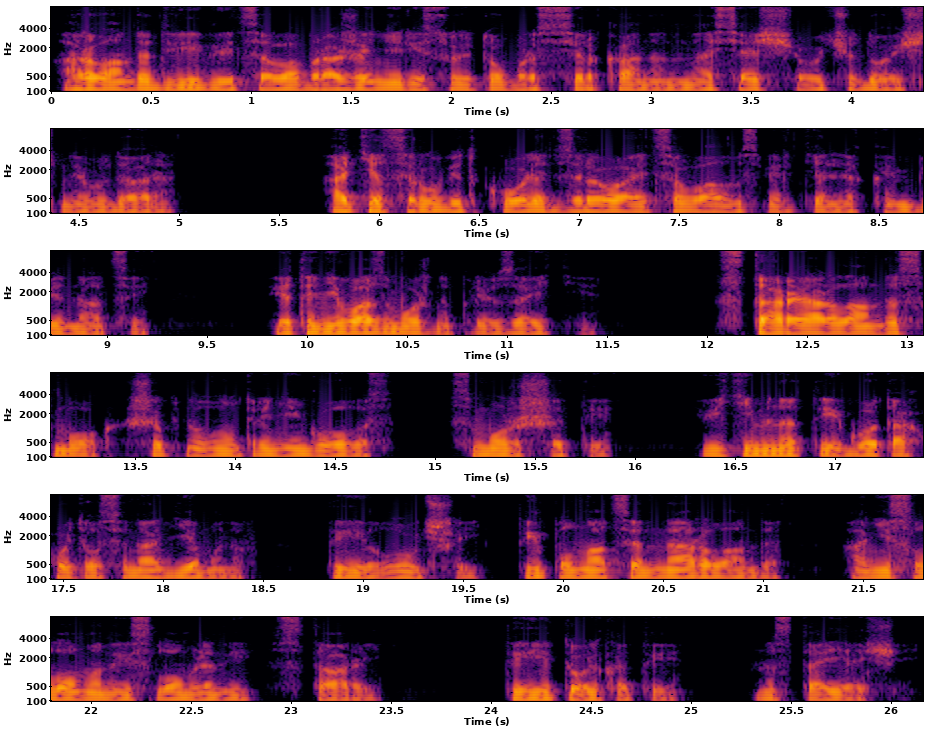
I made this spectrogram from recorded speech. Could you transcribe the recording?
Орландо двигается, воображение рисует образ Серкана, наносящего чудовищные удары. Отец рубит, колет, взрывается валом смертельных комбинаций. Это невозможно превзойти. Старый Орландо смог, шепнул внутренний голос. Сможешь и ты. Ведь именно ты год охотился на демонов. Ты лучший. Ты полноценный Орландо, а не сломанный и сломленный старый. Ты и только ты. Настоящий.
